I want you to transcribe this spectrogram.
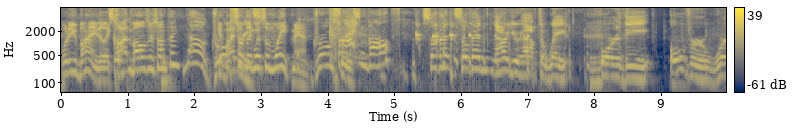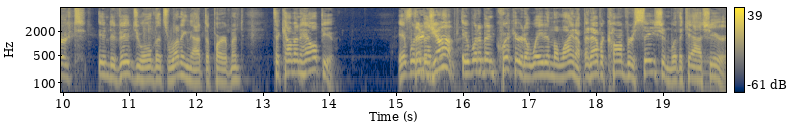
What are you buying? Like So- cotton balls or something? No, Okay, buy something with some weight, man. Groceries. Cotton balls. So then, so then now you have to wait for the overworked individual that's running that department to come and help you. It It's would have their been, job. It would have been quicker to wait in the lineup and have a conversation with a cashier.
